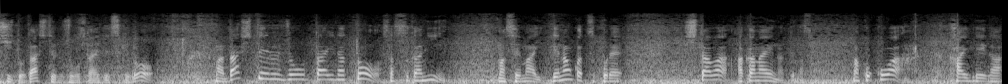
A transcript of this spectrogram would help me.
シートを出してる状態ですけど、まあ、出してる状態だと、さすがに、まあ、狭い。で、なおかつこれ、下は開かないようになってます。まあ、ここは開閉が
